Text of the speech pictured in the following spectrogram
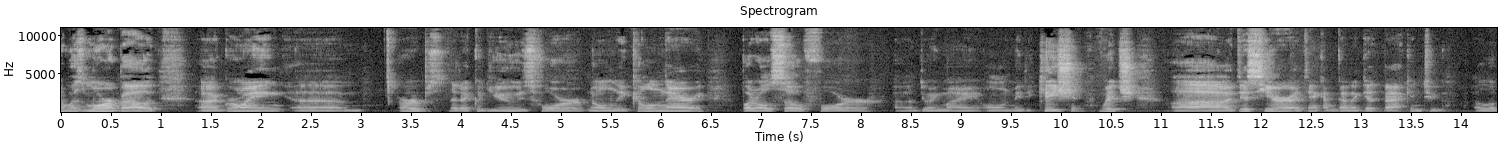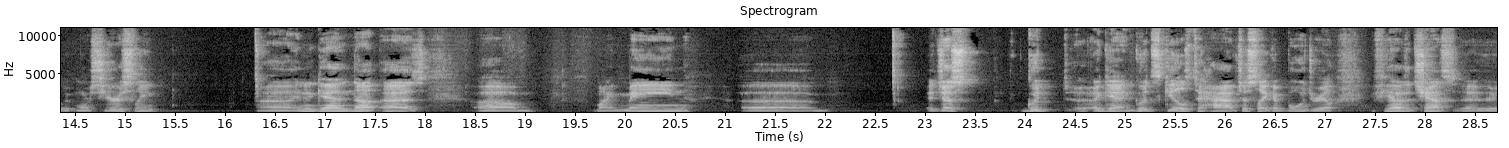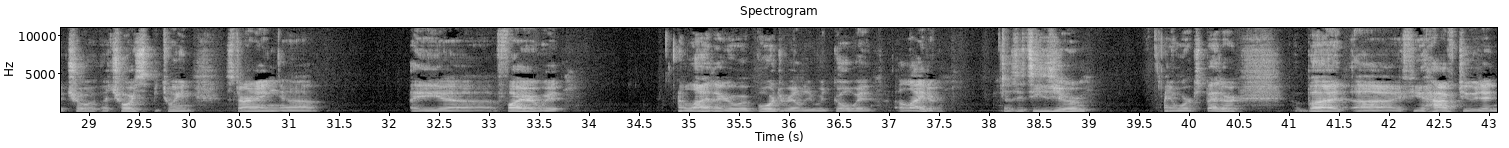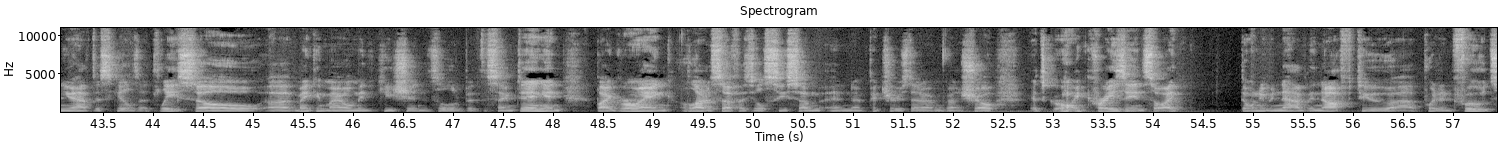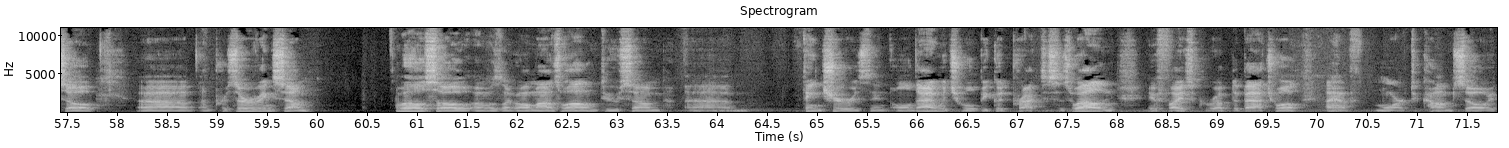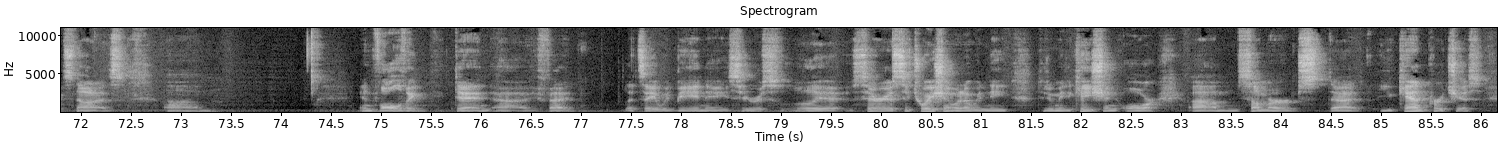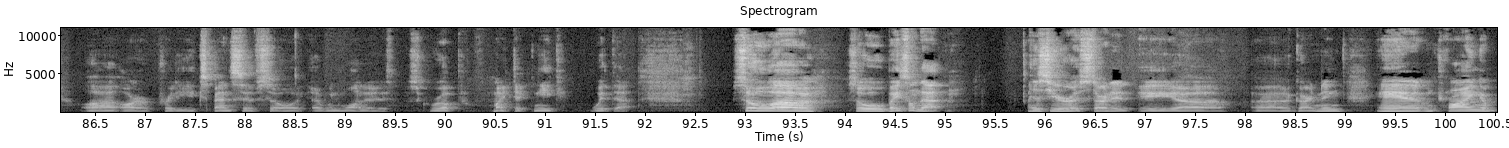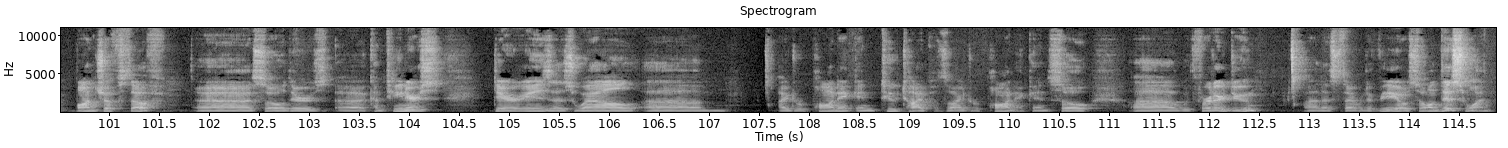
It was more about uh, growing um, herbs that I could use for not only culinary but also for uh, doing my own medication, which uh, this year I think I'm gonna get back into a little bit more seriously. Uh, and again, not as um, my main. Um, it just good again good skills to have just like a bow drill if you have a chance uh, a, cho- a, choice between starting uh, a uh, fire with a lighter or a bow drill, you would go with a lighter because it's easier and works better. But uh, if you have to, then you have the skills at least. So uh, making my own medication is a little bit the same thing. And by growing a lot of stuff, as you'll see some in the pictures that I'm going to show, it's growing crazy. And so I don't even have enough to uh, put in food. So uh, I'm preserving some well, so I was like, oh, might as well do some um, tinctures and all that, which will be good practice as well. And if I screw up the batch, well, I have more to come, so it's not as um, involving than uh, if I, let's say, would be in a serious, serious situation when I would need to do medication or um, some herbs that you can purchase uh, are pretty expensive, so I wouldn't want to screw up my technique with that. So, uh, so based on that, this year I started a uh, uh, gardening, and I'm trying a bunch of stuff. Uh, so there's uh, containers. There is as well um, hydroponic and two types of hydroponic. And so, uh, with further ado, let's start with the video. So on this one,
